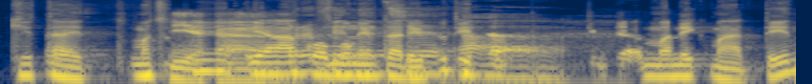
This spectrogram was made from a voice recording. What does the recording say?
Kita itu maksudnya Iya. yang aku omongin tadi itu Privilege-nya, tidak ah, tidak menikmatin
